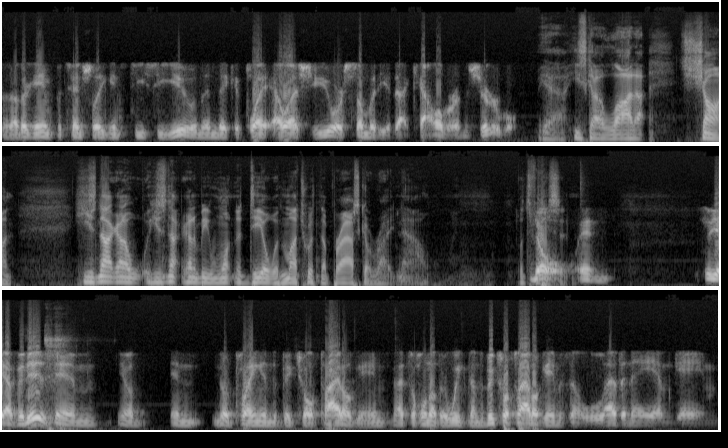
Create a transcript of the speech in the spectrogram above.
another game potentially against TCU, and then they could play LSU or somebody of that caliber in the Sugar Bowl. Yeah, he's got a lot of Sean. He's not gonna he's not gonna be wanting to deal with much with Nebraska right now. Let's No, face it. and so yeah, if it is him, you know, in you know playing in the Big Twelve title game, that's a whole other week. Now the Big Twelve title game is an 11 a.m. game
